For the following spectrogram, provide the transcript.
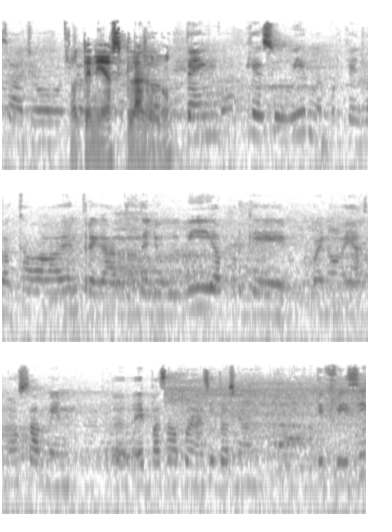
O sea, yo... Lo yo- tenías claro, yo ¿no? tengo que subirme porque yo acababa de entregar donde yo vivía, porque, bueno, habíamos también, eh, he pasado por una situación difícil,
